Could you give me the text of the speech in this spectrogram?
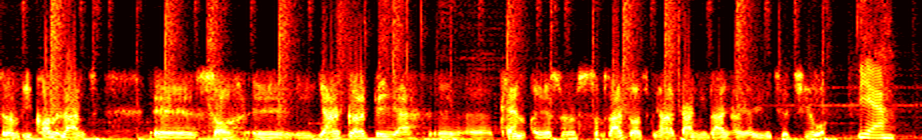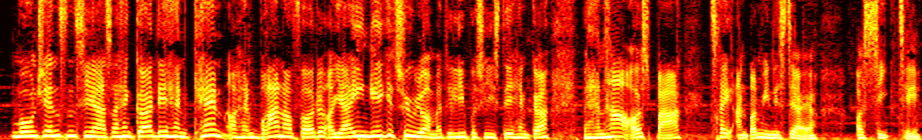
selvom vi er kommet langt. Øh, så øh, jeg gør det, jeg øh, kan, og jeg synes som sagt også, at vi har gang i en lang række initiativer. Ja, Mogens Jensen siger altså, at han gør det, han kan, og han brænder for det, og jeg er egentlig ikke i tvivl om, at det er lige præcis det, han gør. Men han har også bare tre andre ministerier at se til.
